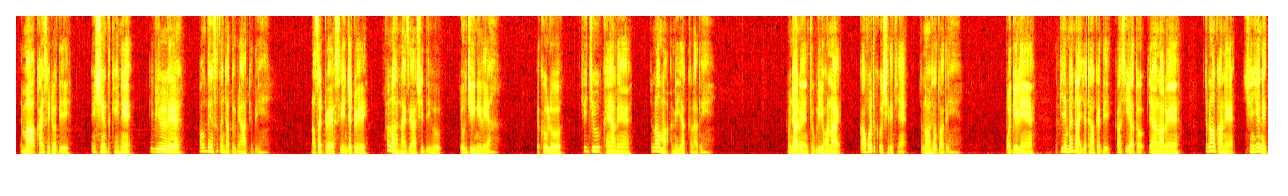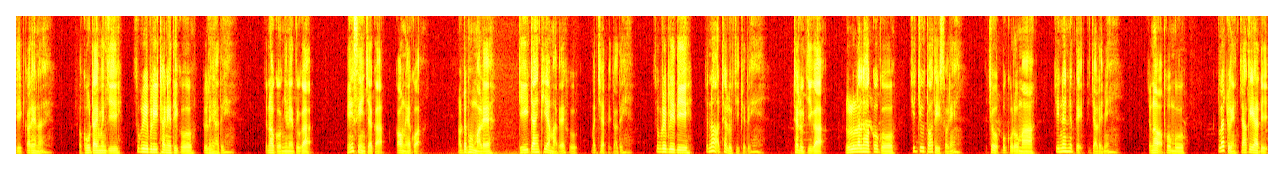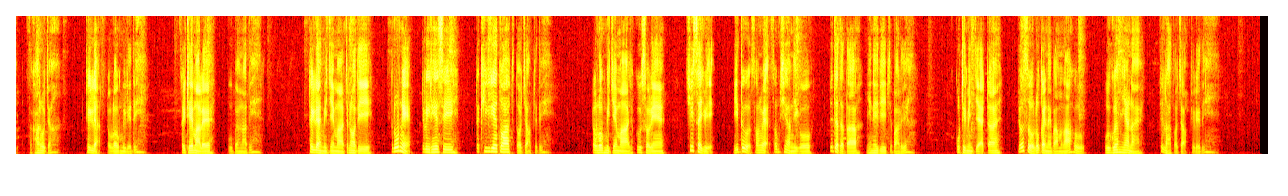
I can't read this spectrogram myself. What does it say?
မြမအခိုင်းစေတို့သည်အင်ရှင်သခင်နှင့်ပြည်ပြည်လဲ ပေါင်းတင်ဆက်ဆံကြသူများဖြစ်သည်နောက်ဆက်တွဲစီရင်ချက်တွေထွက်လာနိုင်စရာရှိသည်ဟုယုံကြည်နေလျာယခုလိုချီကျူးခံရလျင်ကျွန်တော်မှအနေရခလာသည်ထိုညတွင်ဂျူဘလီဟော၌ကာပွဲတစ်ခုရှိသဖြင့်ကျွန်တော်ရောက်သွားသည်ပွဲပြည့်လျင်အပြင်ဘက်၌ရထားခဲ့သည့်ကားရှိရာသို့ပြန်လာတွင်ကျွန်တော်ကနဲ့ရှင်ရက်နေသည့်ကားထဲ၌ပကိုးတိုင်မင်းကြီးစုဂရီပလီထိုင်နေသည်ကိုတွေ့လိုက်ရသည်ကျွန်တော်ကိုမြင်နေသူကမင်းစင်ချက်ကကောင်းတယ်ကွ နောက်တစ်မှုမှလည်းဒီအတိုင်းဖြစ်ရမှာပဲဟုမှတ်ချက်ပေးသွားသည်စုဂရီပလီသည်ကျွန်တော်အထက်လူကြီးဖြစ်သည်အထက်လူကြီးကလူလူလလကိုကိုချီကျူးသွားသည်ဆိုရင်အချို့ပုဂ္ဂိုလ်တို့မှာကျင်းတဲ့နှစ်သိပ်ဖြစ်ကြလိမ့်မည်ကျွန်တော်အဖို့မူကလတ်တွင်ကြားခဲ့ရသည့်စကားတို့ကြောင့်ထိတ်လန့်တုန်လှုပ်မိလေသည်စိတ်ထဲမှာလည်းပူပန်လာသည်ထထိတ်လန့်မိခြင်းမှာကျွန်တော်ဒီသူတို့နဲ့တလီသေးစီတခီးရဲသွားဖြစ်တော့ကြောင့်ဖြစ်သည်တုံလုံးမိခြင်းမှာယခုဆိုရင် ရှေ့ဆက်၍ဤသို့ဆောင်ရွက်ဆုံးဖြတ်ရမည်ကိုပြည့်တတ်တတ်မြင်နေပြီဖြစ်ပါလေကိုထေမင်းကျအတိုင်းပြောဆိုလုပ်ကင်နိုင်ပါမလားဟုဝေခွဲမြန်းနိုင်ဖြစ်လာတော့ကြောင့်ဖြစ်လေသည်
